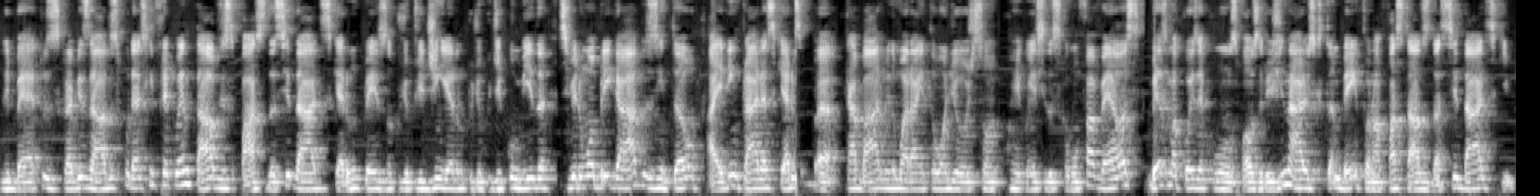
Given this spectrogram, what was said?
libertos escravizados pudessem frequentar os espaços das cidades, que eram presos, não podiam pedir dinheiro, não podiam pedir comida, se viram obrigados, então, a irem para áreas que eram, uh, acabaram indo morar, então, onde hoje são reconhecidas como favelas. Mesma coisa com os povos originários, que também foram afastados das cidades, que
